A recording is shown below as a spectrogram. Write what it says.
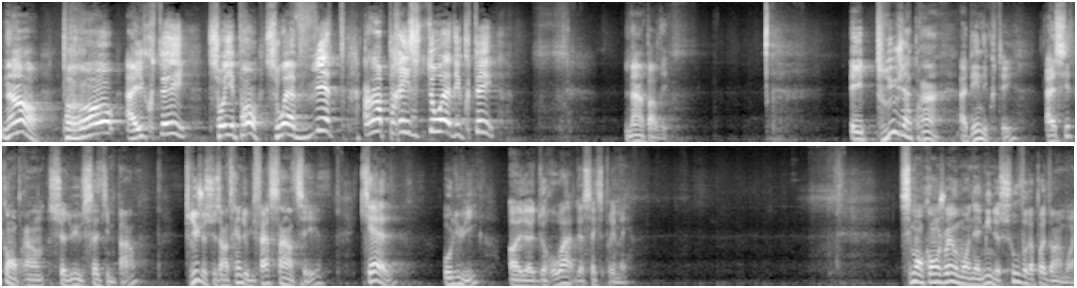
Non, prompt à écouter. Soyez prompt, sois vite, empresse-toi d'écouter. Là, à parler. Et plus j'apprends à bien écouter, à essayer de comprendre celui ou celle qui me parle, plus je suis en train de lui faire sentir qu'elle ou lui a le droit de s'exprimer. Si mon conjoint ou mon ami ne s'ouvre pas devant moi,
